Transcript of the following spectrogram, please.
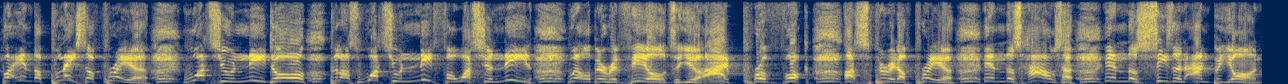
but in the place of prayer, what you need, oh, plus what you need for what you need will be revealed to you. I provoke a spirit of prayer in this house, in the season and beyond.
